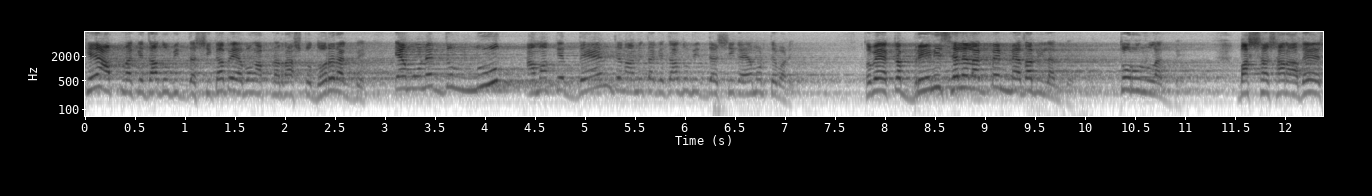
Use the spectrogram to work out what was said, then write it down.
কে আপনাকে জাদুবিদ্যা শিখাবে এবং আপনার রাষ্ট্র ধরে রাখবে? এমন একজন লোক আমাকে দেন যেন আমি তাকে জাদুবিদ্যা শিখাই মরতে পারি। তবে একটা ব্রেনি ছেলে লাগবে, মেধাবী লাগবে, তরুণ লাগবে। বাদশাহ সারা দেশ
